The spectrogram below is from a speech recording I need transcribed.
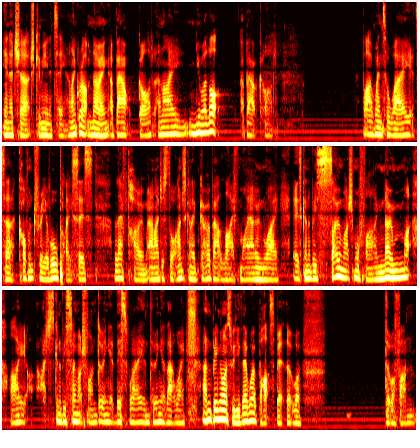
in a church community, and I grew up knowing about God, and I knew a lot about God. But I went away to Coventry, of all places, left home, and I just thought, I'm just going to go about life my own way. It's going to be so much more fun. I know mu- I, it's just going to be so much fun doing it this way and doing it that way. And being honest with you, there were parts of it that were that were fun,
